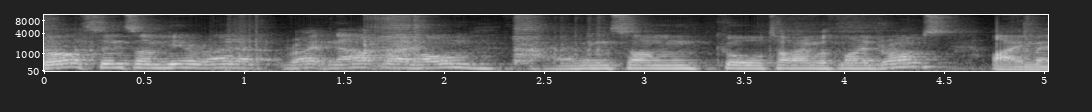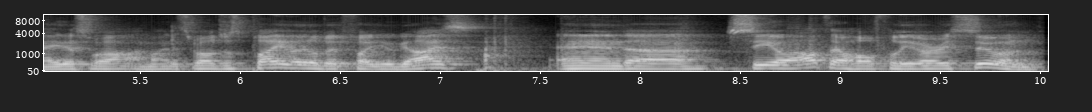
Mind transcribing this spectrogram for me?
well, since I'm here right, uh, right now at my home, having some cool time with my drums, I may as well, I might as well just play a little bit for you guys. And uh, see you out there hopefully very soon.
